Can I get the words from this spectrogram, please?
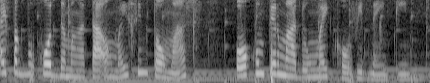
ay pagbukod ng mga taong may simptomas o kumpirmadong may COVID-19.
